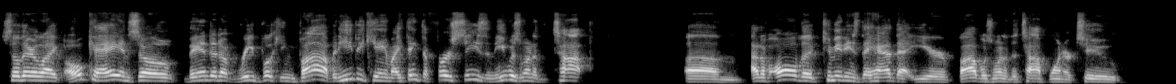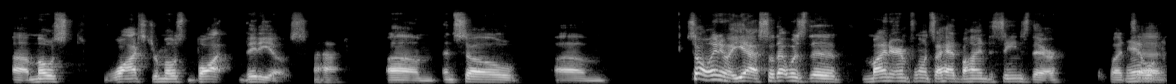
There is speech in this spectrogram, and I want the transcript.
So they're like, okay. And so they ended up rebooking Bob, and he became, I think, the first season, he was one of the top. Um, out of all the comedians they had that year, Bob was one of the top one or two uh, most watched or most bought videos. Uh-huh. Um, and so, um, so anyway, yeah. So that was the minor influence I had behind the scenes there. But Yeah, well, uh,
